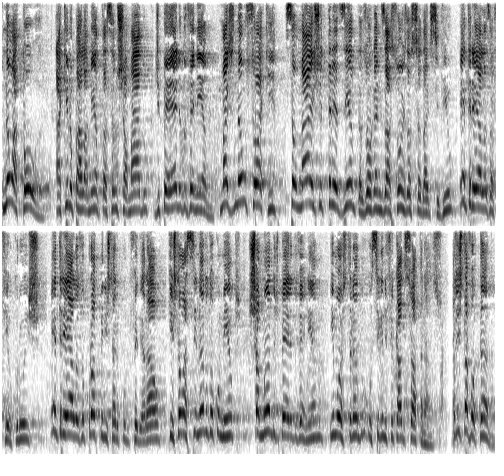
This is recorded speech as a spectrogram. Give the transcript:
Não à toa, aqui no parlamento está sendo chamado de PL do veneno. Mas não só aqui. São mais de 300 organizações da sociedade civil, entre elas a Fiocruz, entre elas o próprio Ministério Público Federal, que estão assinando documentos chamando de PL do veneno e mostrando o significado do seu atraso. A gente está votando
